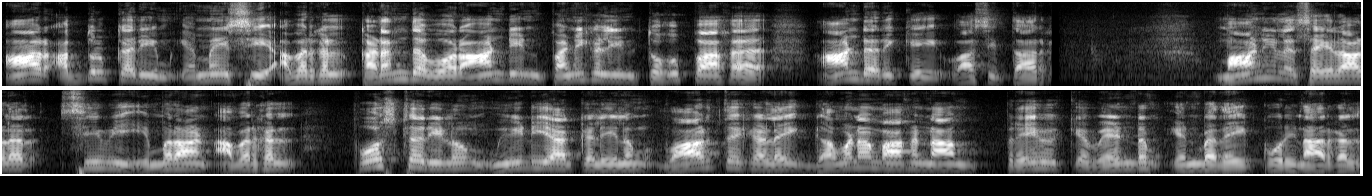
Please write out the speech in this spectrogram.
ஆர். அப்துல் கரீம் எம்ஐசி அவர்கள் கடந்த ஓர் ஆண்டின் பணிகளின் தொகுப்பாக ஆண்டறிக்கை வாசித்தார்கள். மாநில செயலாளர் சி. வி. இம்ரான் அவர்கள் போஸ்டரிலும் மீடியாக்களிலும் வார்த்தைகளை கவனமாக நாம் பிரயோகிக்க வேண்டும் என்பதை கூறினார்கள்.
